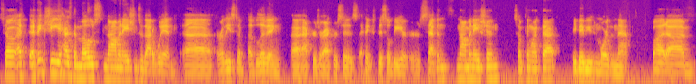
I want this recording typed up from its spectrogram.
So, I, I think she has the most nominations without a win, uh, or at least of, of living uh, actors or actresses. I think this will be her, her seventh nomination something like that, maybe even more than that. But um,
